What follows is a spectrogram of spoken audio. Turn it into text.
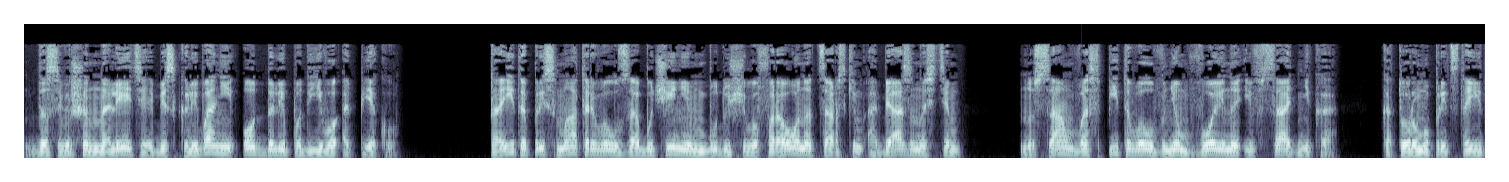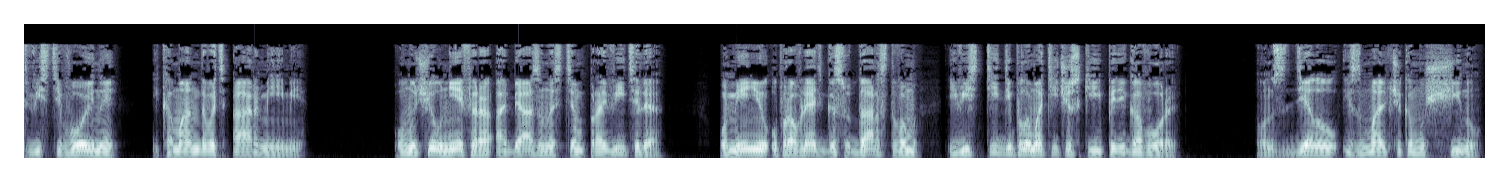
до совершеннолетия без колебаний отдали под его опеку. Таита присматривал за обучением будущего фараона царским обязанностям, но сам воспитывал в нем воина и всадника, которому предстоит вести войны и командовать армиями. Он учил Нефера обязанностям правителя, умению управлять государством и вести дипломатические переговоры. Он сделал из мальчика мужчину.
